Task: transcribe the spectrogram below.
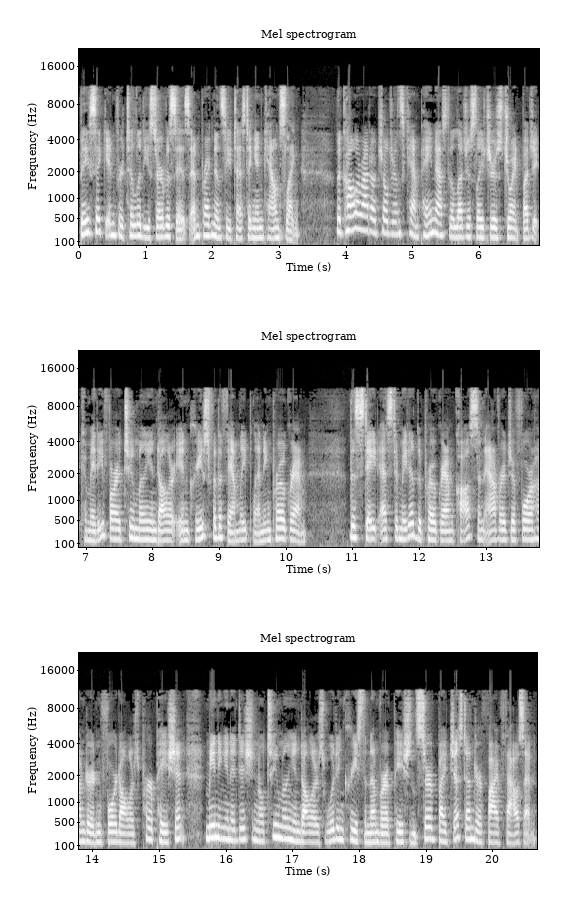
basic infertility services, and pregnancy testing and counseling. The Colorado Children's Campaign asked the legislature's Joint Budget Committee for a $2 million increase for the family planning program. The state estimated the program costs an average of $404 per patient, meaning an additional $2 million would increase the number of patients served by just under 5,000.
